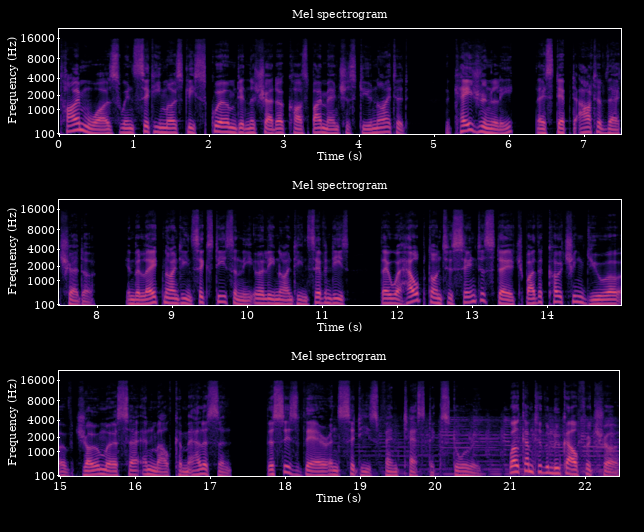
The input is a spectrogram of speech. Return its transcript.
Time was when City mostly squirmed in the shadow cast by Manchester United. Occasionally, they stepped out of that shadow. In the late 1960s and the early 1970s, they were helped onto centre stage by the coaching duo of Joe Mercer and Malcolm Allison. This is their and City's fantastic story. Welcome to the Luke Alfred Show.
